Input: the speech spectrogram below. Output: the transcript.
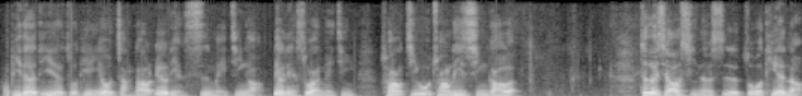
啊，比特币的昨天又涨到六点四美金啊，六点四万美金，创几乎创历史新高了。这个消息呢，是昨天呢，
